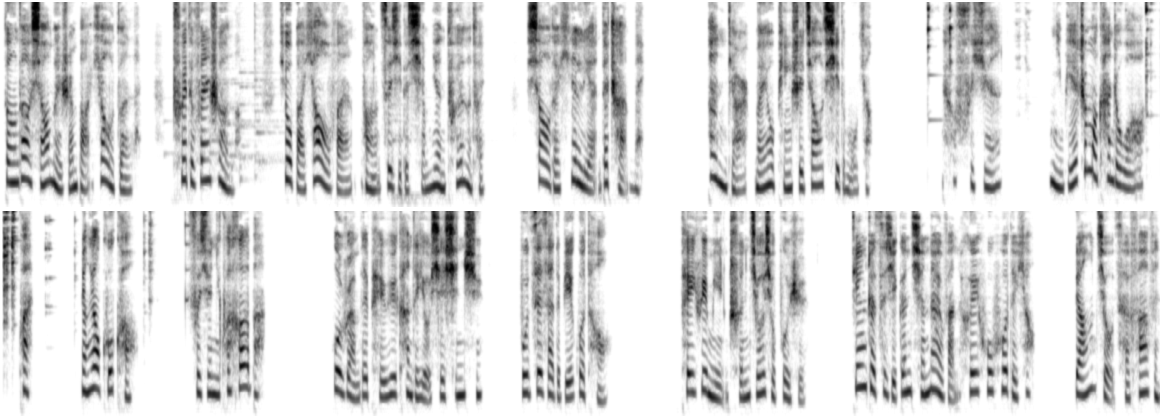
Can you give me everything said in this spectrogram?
等到小美人把药端来，吹得温热了，又把药碗往自己的前面推了推，笑得一脸的谄媚，半点没有平时娇气的模样。夫君，你别这么看着我，快，良药苦口。夫君，你快喝了吧。顾软被裴玉看得有些心虚，不自在的别过头。裴玉抿唇，久久不语。盯着自己跟前那碗黑乎乎的药，良久才发问：“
